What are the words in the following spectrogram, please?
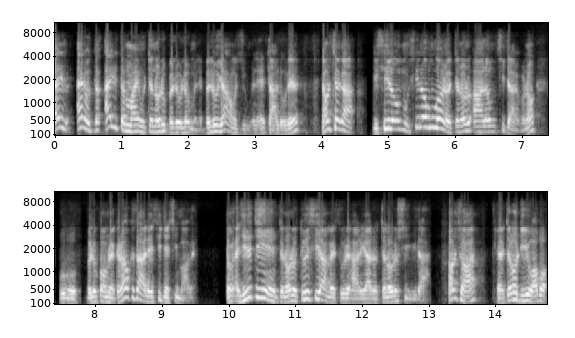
အဲ့အဲ့တော့အဲ့ဒီတမိုင်းကိုကျွန်တော်တို့ဘယ်လိုလုပ်မလဲဘယ်လိုရအောင်ယူမလဲဒါလိုလေနောက်တစ်ချက်ကဒီစီလုံးမှုစီလုံးမှုကတော့ကျွန်တော်တို့အားလုံးရှိကြတယ်ဗောနော်ဟိုဘယ်လိုခေါ်မလဲကြောက်ကစားလည်းရှိချင်ရှိမှာပဲဒါပေမဲ့အရေးကြီးရင်ကျွန်တော်တို့တွေးစီရမယ်ဆိုတဲ့ဟာတွေကတော့ကျွန်တော်တို့ရှိပြီးသားနောက်တစ်ချက်ကအဲကျွန်တော်ဒီဟောပေါ့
